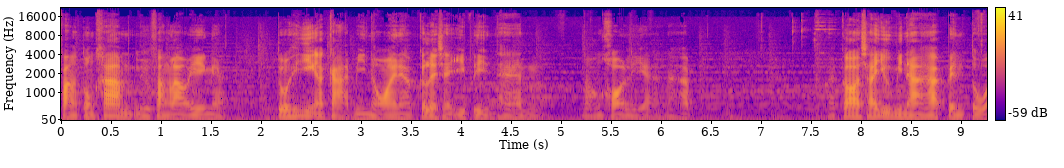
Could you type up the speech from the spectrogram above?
ฝั่งตรงข้ามหรือฝั่งเราเองเนี่ยตัวที่ยิงอากาศมีน้อยนะครับก็เลยใช้อีฟลีนแทนน้องคอเรียนะครับ แล้วก็ใช้ยูมินาครับเป็นตัว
